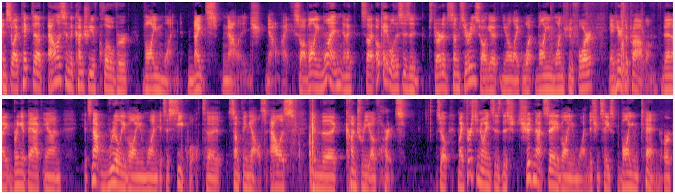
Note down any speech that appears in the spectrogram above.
And so I picked up Alice in the Country of Clover, Volume 1, Knight's Knowledge. Now, I saw Volume 1 and I thought, okay, well, this is a start of some series, so I'll get, you know, like what, Volume 1 through 4. And here's the problem. Then I bring it back and it's not really volume one, it's a sequel to something else Alice in the Country of Hearts. So my first annoyance is this should not say volume one. This should say volume 10 or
